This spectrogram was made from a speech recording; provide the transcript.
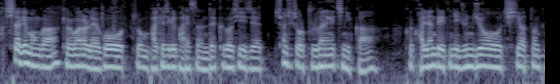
확실하게 뭔가 결과를 내고 좀 밝혀지길 바랬었는데 그것이 이제 현실적으로 불가능해지니까 그 관련돼 있던 이제 윤지호 씨의 어떤 음,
